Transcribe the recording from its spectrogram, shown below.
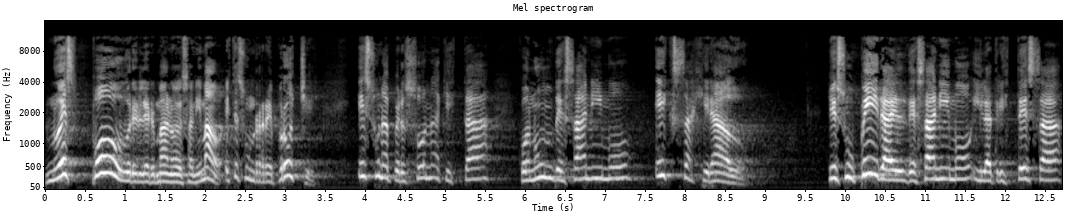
no es pobre el hermano desanimado, este es un reproche, es una persona que está con un desánimo exagerado, que supera el desánimo y la tristeza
